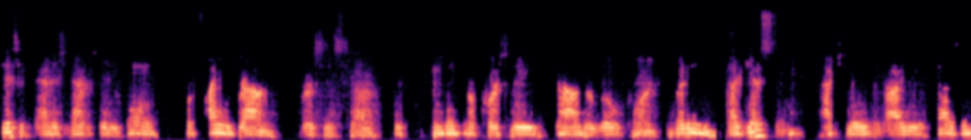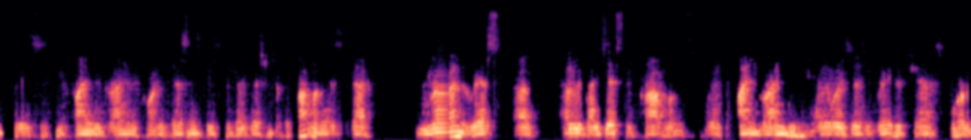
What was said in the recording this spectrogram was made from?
disadvantage in average daily gain for finely ground versus uh, conventional coarsely ground or rolled corn. But in digestion, actually the value does increase if you find the the corn, it does increase the digestion. But the problem is that you run the risk of other digestive problems with fine grinding. In other words, there's a greater chance for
